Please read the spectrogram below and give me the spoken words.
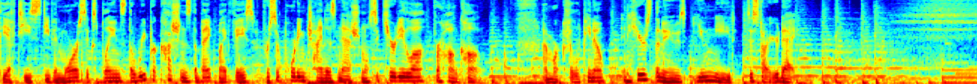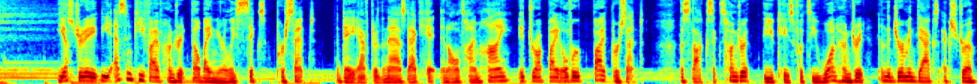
The FT's Stephen Morris explains the repercussions the bank might face for supporting China's national security law for Hong Kong. I'm Marc Filippino, and here's the news you need to start your day. Yesterday, the S&P 500 fell by nearly 6%. The day after the Nasdaq hit an all-time high, it dropped by over 5% the Stoxx 600, the UK's FTSE 100, and the German DAX Extra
